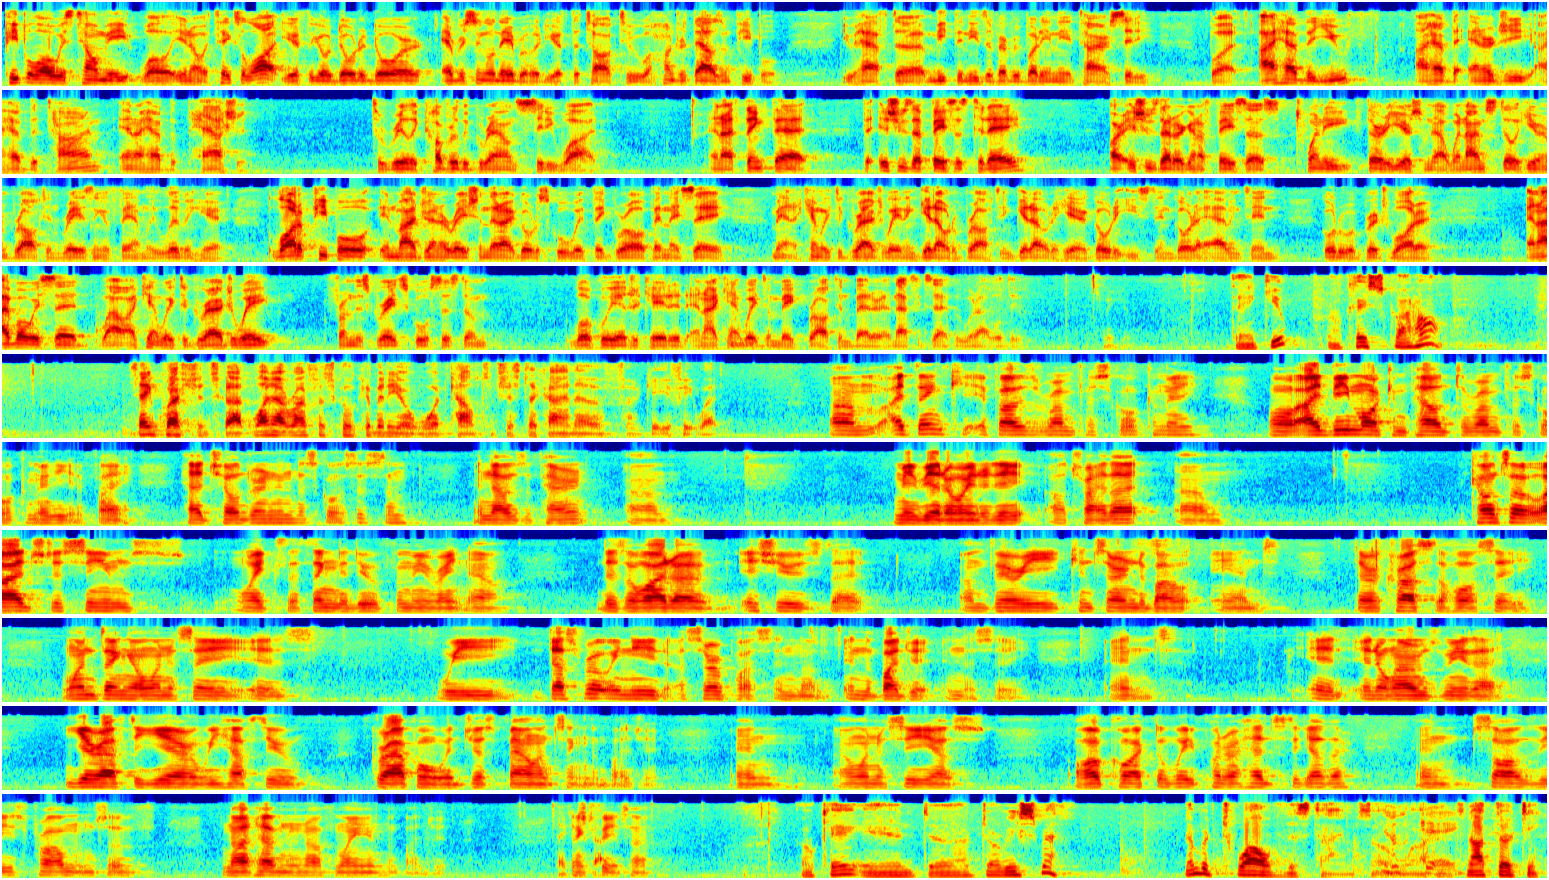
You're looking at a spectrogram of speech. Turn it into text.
People always tell me, well, you know, it takes a lot. You have to go door to door, every single neighborhood. You have to talk to 100,000 people. You have to meet the needs of everybody in the entire city. But I have the youth, I have the energy, I have the time, and I have the passion to really cover the ground citywide. And I think that the issues that face us today are issues that are going to face us 20, 30 years from now when I'm still here in Brockton raising a family, living here. A lot of people in my generation that I go to school with, they grow up and they say, man, I can't wait to graduate and get out of Brockton, get out of here, go to Easton, go to Abington, go to a Bridgewater. And I've always said, wow, I can't wait to graduate from this great school system, locally educated, and I can't wait to make Brockton better, and that's exactly what I will do. Thank you. Thank you. Okay, Scott Hall. Same question, Scott. Why not run for school committee or ward council, just to kind of get your feet wet? Um, I think if I was to run for school committee, well, I'd be more compelled to run for school committee if I had children in the school system and I was a parent. Um, maybe at a later date, I'll try that. Um, council at large just seems like the thing to do for me right now. There's a lot of issues that I'm very concerned about, and they're across the whole city. One thing I want to say is we desperately need a surplus in the in the budget in the city, and it it alarms me that year after year we have to grapple with just balancing the budget, and I want to see us all collectively put our heads together and solve these problems of not having enough money in the budget. Thank Thanks Scott. for your time. Okay, and uh, Doryce Smith. Number 12 this time, so uh, Okay. it's not 13.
